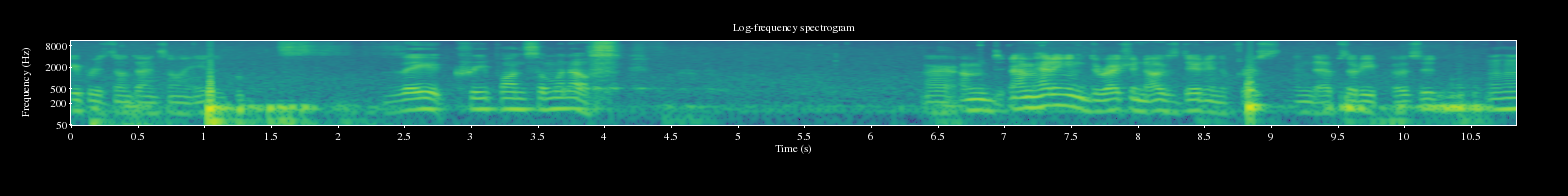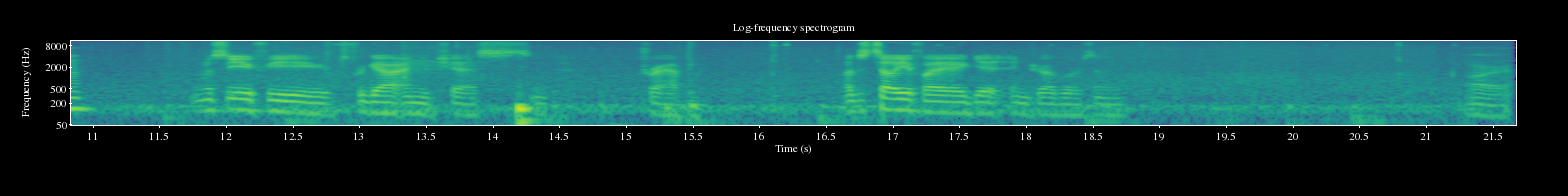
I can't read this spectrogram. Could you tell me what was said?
Creepers don't die in sunlight either. They creep on someone else. Alright, I'm I'm heading in the direction Nugs did in the first in the episode he posted. Mm-hmm. I'm gonna see if he forgot any chests. trap. I'll just tell you if I get in trouble or something. Alright.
